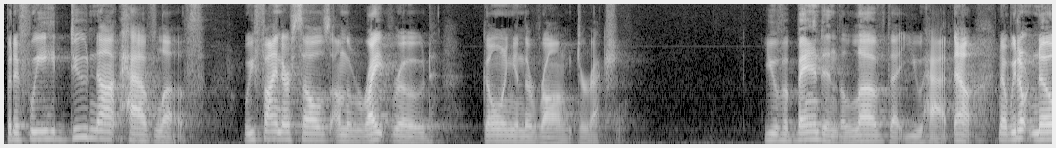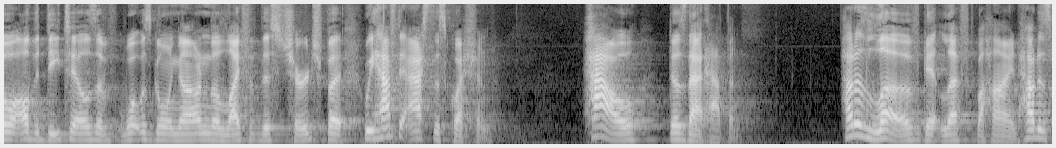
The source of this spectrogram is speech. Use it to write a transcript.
But if we do not have love, we find ourselves on the right road going in the wrong direction. You've abandoned the love that you had. Now, now we don't know all the details of what was going on in the life of this church, but we have to ask this question. How does that happen? How does love get left behind? How does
